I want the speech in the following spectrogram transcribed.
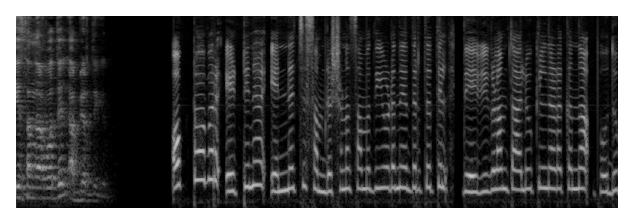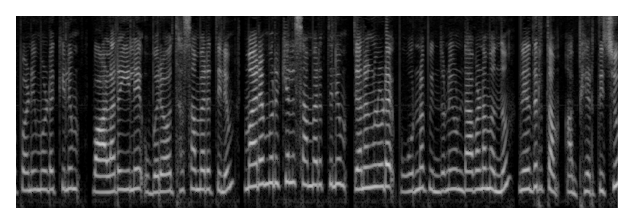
ഈ സന്ദർഭത്തിൽ അഭ്യർത്ഥിക്കുന്നു. ഒക്ടോബർ എട്ടിന് എൻ എച്ച് സംരക്ഷണ സമിതിയുടെ നേതൃത്വത്തിൽ ദേവികുളം താലൂക്കിൽ നടക്കുന്ന പൊതുപണിമുടക്കിലും വാളറയിലെ ഉപരോധ സമരത്തിലും മരമുറിക്കൽ സമരത്തിലും ജനങ്ങളുടെ പൂർണ പിന്തുണയുണ്ടാവണമെന്നും നേതൃത്വം അഭ്യർത്ഥിച്ചു.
